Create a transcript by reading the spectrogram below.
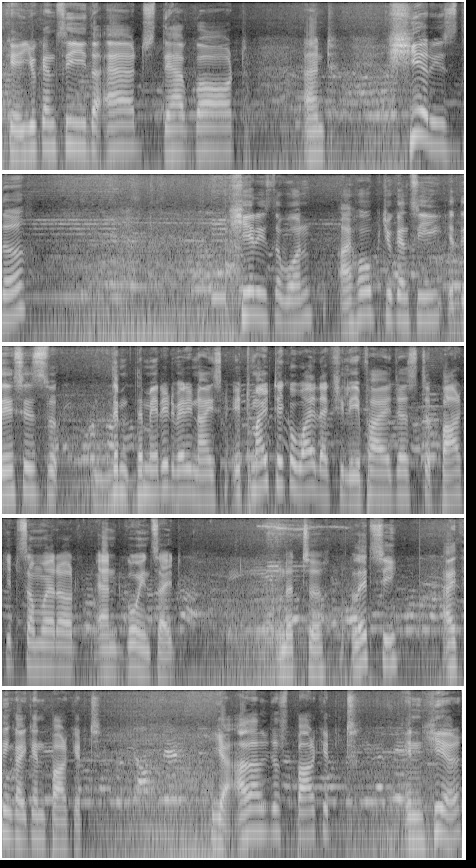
okay you can see the ads they have got and here is the here is the one. I hope you can see this is they, they made it very nice. It might take a while actually if i just park it somewhere or and go inside. But uh, let's see. I think i can park it. Yeah I'll just park it in here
